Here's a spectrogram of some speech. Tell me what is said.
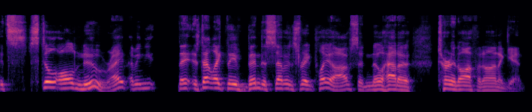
it's still all new, right? I mean, they, it's not like they've been to seven straight playoffs and know how to turn it off and on again.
